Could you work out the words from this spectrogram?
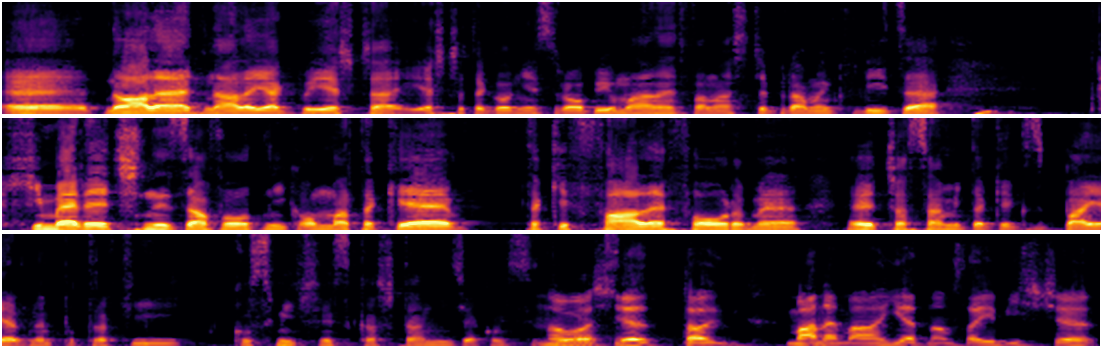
E, no, ale, no ale jakby jeszcze, jeszcze tego nie zrobił, Mane 12 bramek w lidze. Chimeryczny zawodnik, on ma takie, takie fale formy. E, czasami tak jak z Bayernem potrafi kosmicznie skasztanić jakąś sytuację. No właśnie, to Mane ma jedną zajebiście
